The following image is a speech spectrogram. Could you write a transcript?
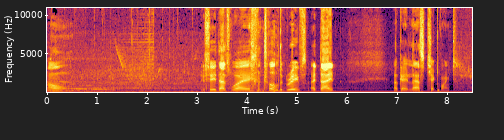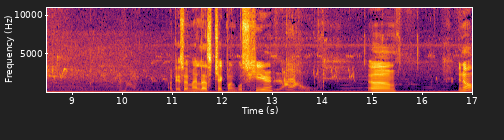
Oh. You see, that's why all the graves I died. Okay, last checkpoint. Okay, so my last checkpoint was here. Um, you know,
